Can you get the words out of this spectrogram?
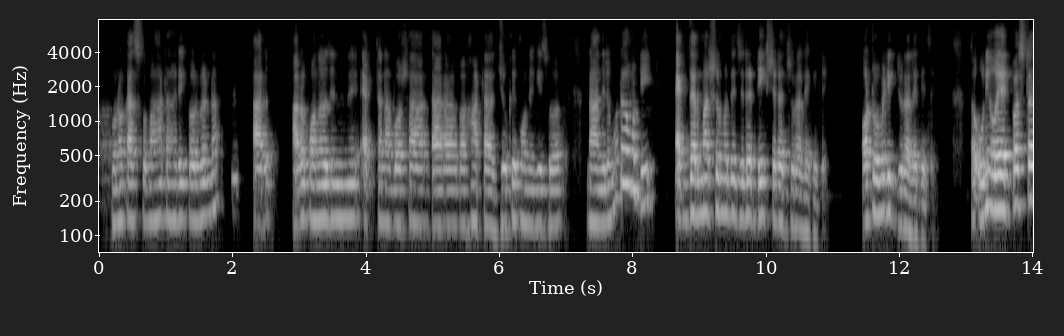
কোনো কাজ কর্ম হাঁটাহাঁটি করবেন না। আর আরও পনেরো দিন একটানা বসা, দাঁড়া বা হাঁটা, ঝুঁকে কোনো কিছু না দিলে মোটামুটি এক দেড় মাসের মধ্যে যেটা ডিস্ক, সেটা জোড়া লেগে যায়। অটোমেটিক জোড়া লেগে যায়। তো উনি ওই অ্যাডভাইসটা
